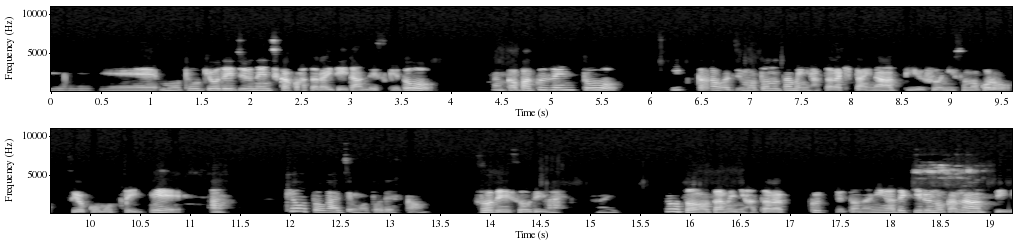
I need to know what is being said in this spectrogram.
で、もう東京で10年近く働いていたんですけど、なんか漠然と、いつかは地元のために働きたいなっていうふうにその頃強く思っていて。あ、京都が地元ですか？そうです、そうです。はい。はい、京都のために働くって言ったら何ができるのかなってい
